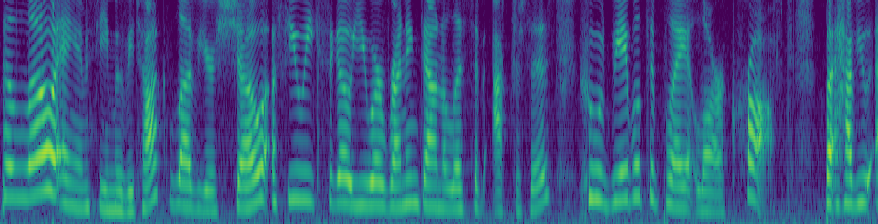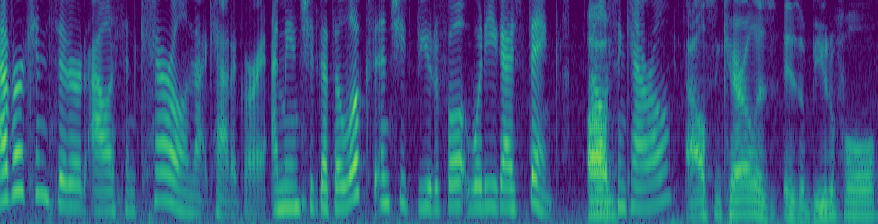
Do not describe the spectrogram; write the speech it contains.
Hello, AMC Movie Talk. Love your show. A few weeks ago, you were running down a list of actresses who would be able to play Lara Croft. But have you ever considered Alison Carroll in that category? I mean, she's got the looks and she's beautiful. What do you guys think? Alison Carroll? Alison Carroll is is a beautiful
